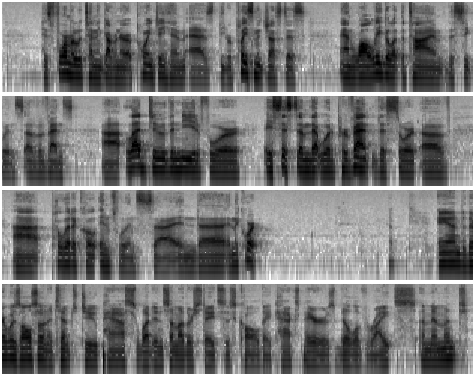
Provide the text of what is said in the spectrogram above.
his former lieutenant governor appointing him as the replacement justice, and while legal at the time, the sequence of events uh, led to the need for a system that would prevent this sort of uh, political influence uh, in the in the court. And there was also an attempt to pass what in some other states is called a taxpayers' bill of rights amendment,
